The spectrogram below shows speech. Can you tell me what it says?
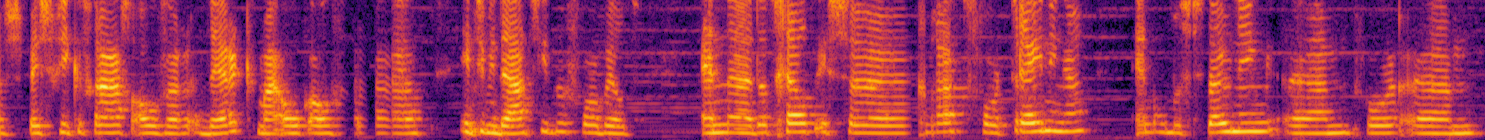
specifieke vragen over werk, maar ook over intimidatie bijvoorbeeld. En dat geld is gebruikt voor trainingen en ondersteuning, um, voor um,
